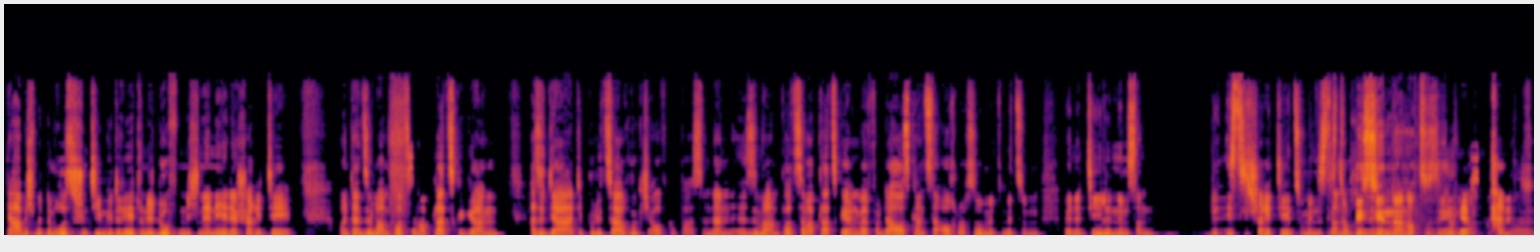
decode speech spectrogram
Da habe ich mit einem russischen Team gedreht und die durften nicht in der Nähe der Charité. Und dann sind wir am Potsdamer Platz gegangen. Also da hat die Polizei auch wirklich aufgepasst. Und dann äh, sind wir am Potsdamer Platz gegangen, weil von da aus kannst du auch noch so mit, mit so einem, wenn du Tele nimmst, dann ist die Charité zumindest dann noch. ein bisschen äh, dann noch zu sehen. Ja, ja.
